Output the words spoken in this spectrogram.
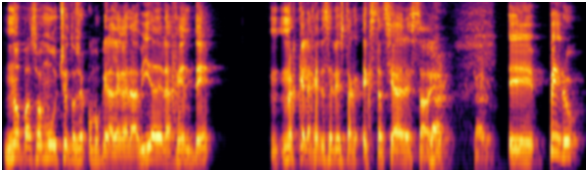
no pasó mucho, entonces como que la algarabía de la gente, no es que la gente salió extasiada del estadio. Claro, claro. Eh, pero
